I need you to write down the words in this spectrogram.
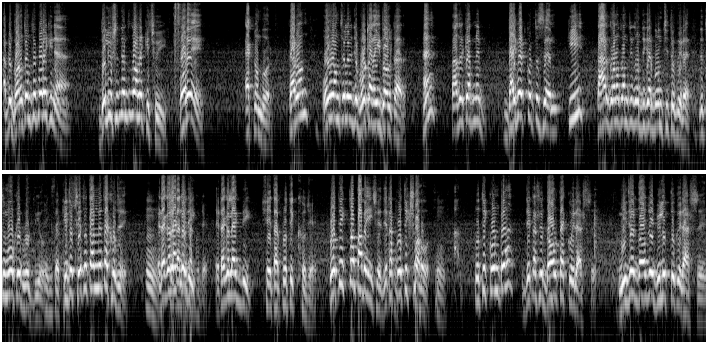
আপনি গণতন্ত্রে পড়ে কিনা? দলীয় সিদ্ধান্ত তো অনেক কিছুই। পরে এক নম্বর। কারণ ওই অঞ্চলের যে ভোটার এই দলটার হ্যাঁ? তাদেরকে আপনি ডাইভার্ট করতেছেন কি? তার গণতান্ত্রিক অধিকার বঞ্চিত করে যে তুমি ওকে ভোট দিও। কিন্তু সে তো তার নেতা খোঁজে। এটা গেল একটা দিক। এটা গেল এক দিক। সে তার প্রতীক খোঁজে। প্রতীক তো পাবেই সে যেটা প্রতীক সহ। প্রতীক কোনটা? যেটা সে দল ত্যাগ করে আসছে। নিজের দলকে বিলুপ্ত করে আসছে।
